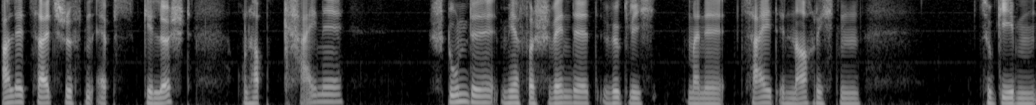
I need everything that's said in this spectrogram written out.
alle Zeitschriften-Apps gelöscht und habe keine Stunde mehr verschwendet, wirklich meine Zeit in Nachrichten zu geben,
